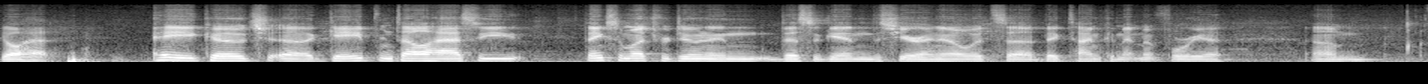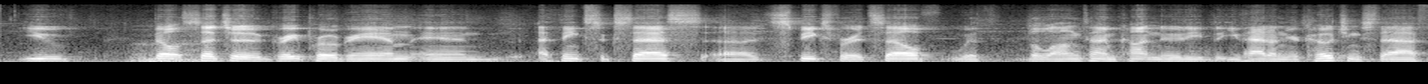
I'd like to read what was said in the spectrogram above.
Go ahead. Hey, Coach. Uh, Gabe from Tallahassee. Thanks so much for doing this again this year. I know it's a big time commitment for you. Um, you've built such a great program, and I think success uh, speaks for itself with the long time continuity that you've had on your coaching staff.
